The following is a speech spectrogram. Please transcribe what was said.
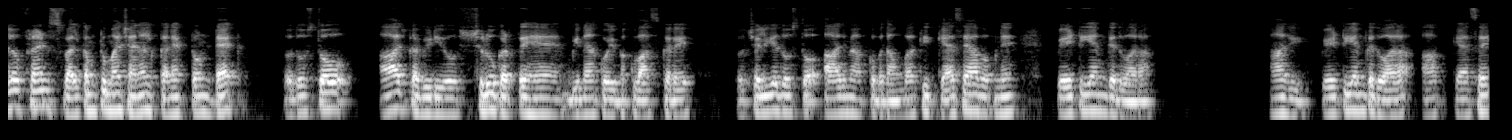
Hello friends welcome to my channel connect on tech तो दोस्तों, आज का वीडियो शुरू करते हैं बिना कोई बकवास करे। तो चलिए दोस्तों, आज मैं आपको बताऊँगा कि कैसे आप अपने पेटीएम के द्वारा हाँ जी पेटीएम के द्वारा आप कैसे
